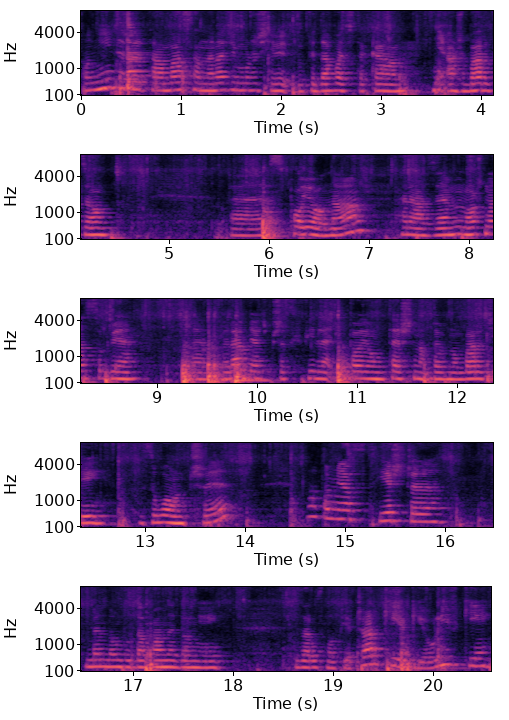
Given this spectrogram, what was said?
To nic, że ta masa na razie może się wydawać taka nie aż bardzo e, spojona razem. Można sobie e, wyrabiać przez chwilę i to ją też na pewno bardziej złączy. Natomiast jeszcze będą dodawane do niej zarówno pieczarki, jak i oliwki,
